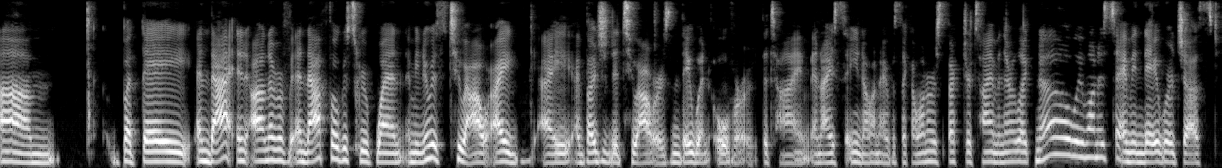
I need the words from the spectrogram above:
Um, but they and that and I'll never and that focus group went. I mean, it was two hours. I, I I budgeted two hours, and they went over the time. And I said, you know, and I was like, I want to respect your time, and they're like, no, we want to stay. I mean, they were just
